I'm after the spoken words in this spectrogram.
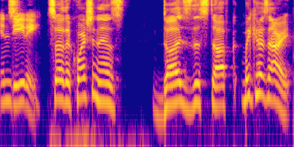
Indeedy. So the question is, does this stuff because all right,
